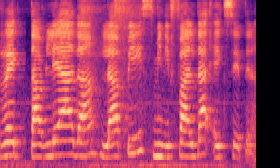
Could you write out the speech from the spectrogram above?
rectableada, lápiz, minifalda, etc.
